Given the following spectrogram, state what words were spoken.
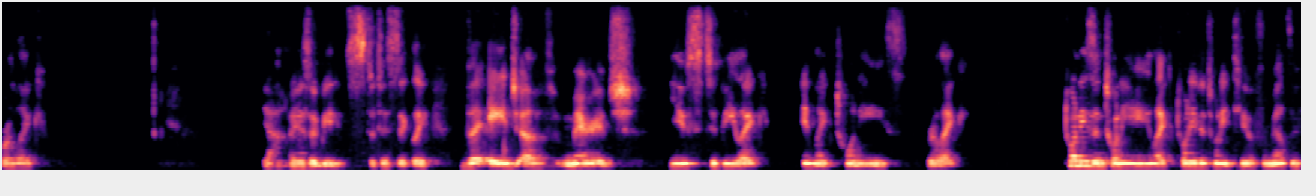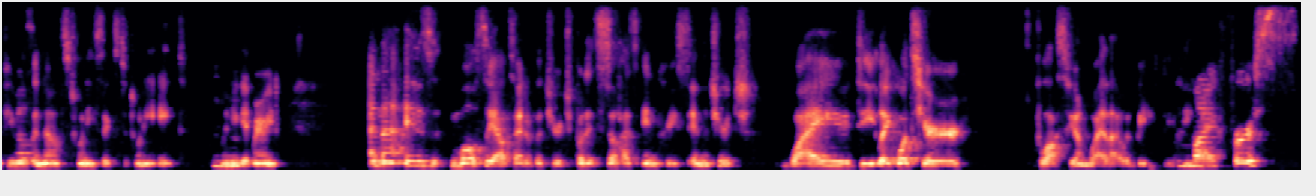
or like, yeah, I guess it'd be statistically, the age of marriage used to be like in like 20s for like 20s and 20 like 20 to 22 for males and females and now it's 26 to 28 when you mm-hmm. get married. And that is mostly outside of the church but it still has increased in the church. Why do you like what's your philosophy on why that would be do you think? My first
